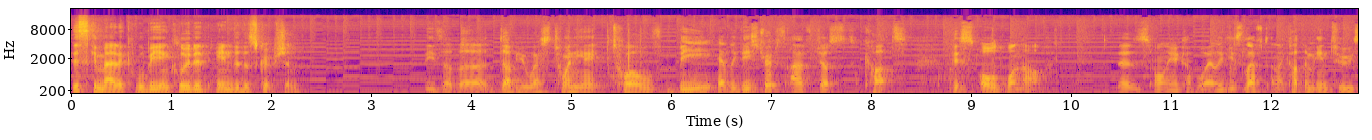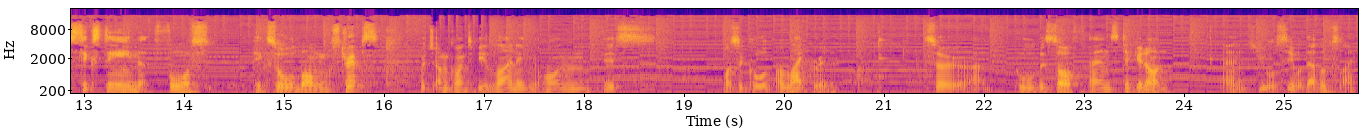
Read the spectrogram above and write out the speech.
this schematic will be included in the description. These are the WS2812B LED strips. I've just cut this old one up. There's only a couple LEDs left and I cut them into 16 4 pixel long strips which I'm going to be lining on this, what's it called, a light grid. So um, pull this off and stick it on and you will see what that looks like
